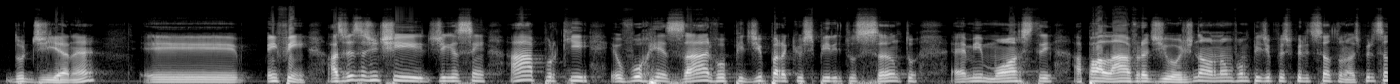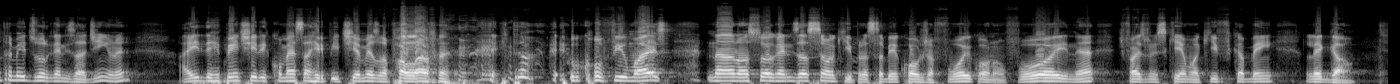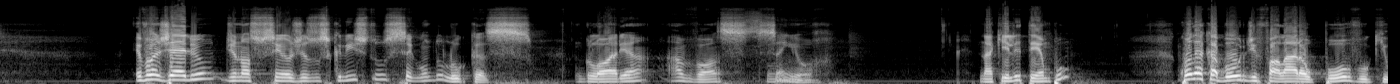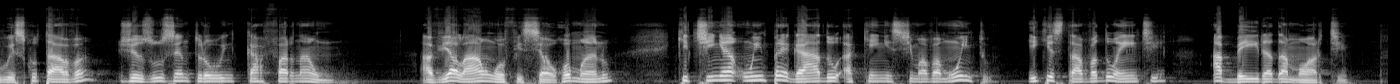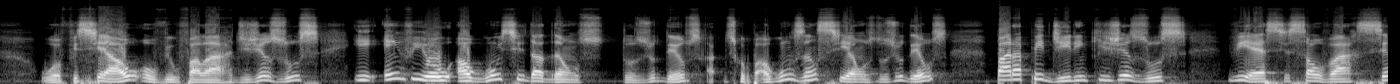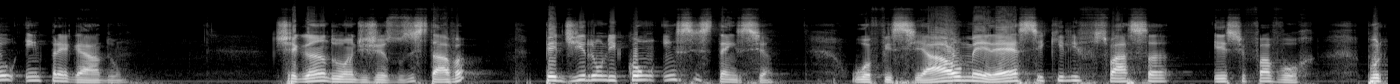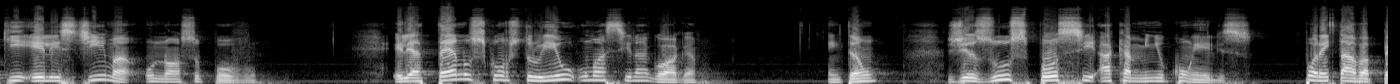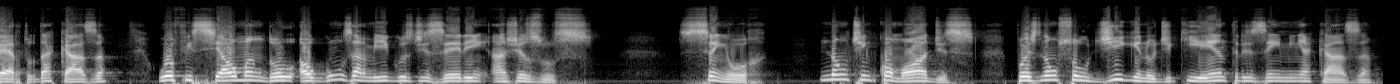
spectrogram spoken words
do dia, né? E enfim, às vezes a gente diz assim: ah, porque eu vou rezar, vou pedir para que o Espírito Santo é, me mostre a palavra de hoje. Não, não vamos pedir para o Espírito Santo, não. O Espírito Santo é meio desorganizadinho, né? Aí de repente ele começa a repetir a mesma palavra. então eu confio mais na nossa organização aqui para saber qual já foi, qual não foi, né? A gente faz um esquema aqui, fica bem legal. Evangelho de Nosso Senhor Jesus Cristo, segundo Lucas. Glória a vós, Sim. Senhor. Naquele tempo, quando acabou de falar ao povo que o escutava, Jesus entrou em Cafarnaum. Havia lá um oficial romano que tinha um empregado a quem estimava muito e que estava doente à beira da morte. O oficial ouviu falar de Jesus e enviou alguns cidadãos dos judeus, ah, desculpa, alguns anciãos dos judeus, para pedirem que Jesus viesse salvar seu empregado. Chegando onde Jesus estava, pediram-lhe com insistência: O oficial merece que lhe faça este favor porque ele estima o nosso povo. Ele até nos construiu uma sinagoga. Então, Jesus pôs-se a caminho com eles. Porém, estava perto da casa. O oficial mandou alguns amigos dizerem a Jesus: Senhor, não te incomodes, pois não sou digno de que entres em minha casa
